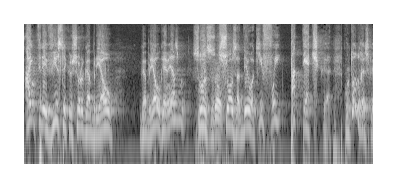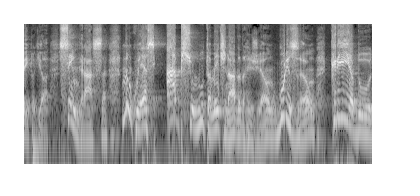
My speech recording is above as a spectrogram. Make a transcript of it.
A entrevista que o senhor Gabriel, Gabriel o que é mesmo? Souza. Souza deu aqui foi patética. Com todo respeito aqui, ó. Sem graça, não conhece absolutamente nada da região, gurizão, cria do,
